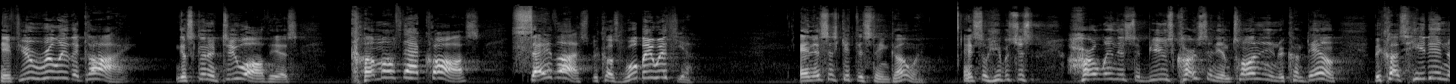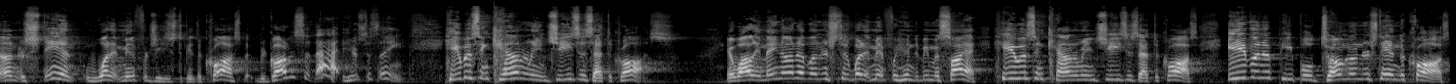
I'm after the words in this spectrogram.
If you're really the guy that's going to do all this, come off that cross, save us, because we'll be with you. And let's just get this thing going. And so he was just hurling this abuse, cursing him, taunting him to come down because he didn't understand what it meant for Jesus to be at the cross. But regardless of that, here's the thing he was encountering Jesus at the cross. And while he may not have understood what it meant for him to be Messiah, he was encountering Jesus at the cross. Even if people don't understand the cross,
